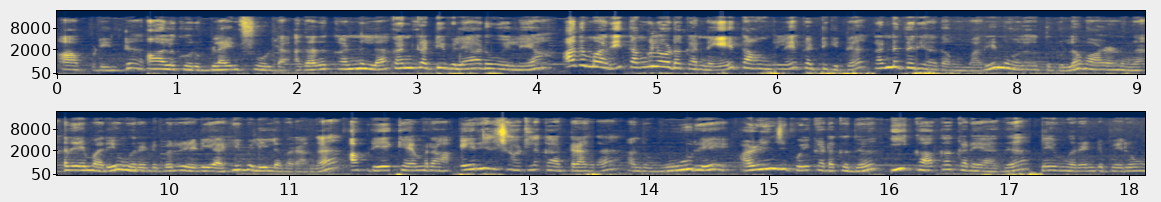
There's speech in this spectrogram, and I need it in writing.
அப்படின்ட்டு ஆளுக்கு ஒரு பிளைண்ட் ஃபோல்ட அதாவது கண்ணுல கண் கட்டி விளையாடுவோம் இல்லையா? அது மாதிரி தங்களோட கண்ணையே தாங்களே கட்டிக்கிட்டு கண்ணு தெரியாதவங்க மாதிரி இந்த உலகத்துக்குள்ள வாழணுங்க. அதே மாதிரி உங்க ரெண்டு பேரும் ரெடி ஆகி வெளியில வராங்க. அப்படியே கேமரா ஏரியல் ஷாட்ல காட்டுறாங்க. அந்த ஊரே அழிஞ்சு போய் கிடக்குது. ஈ காக்கா கிடையாது. இவங்க ரெண்டு பேரும்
